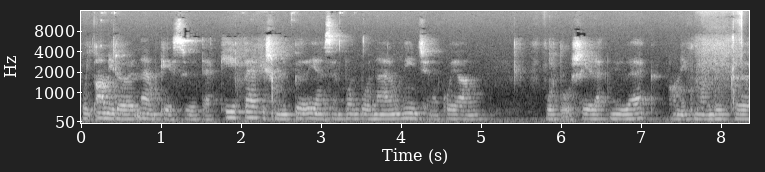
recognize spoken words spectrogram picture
hogy amiről nem készültek képek, és mondjuk ilyen szempontból nálunk nincsenek olyan fotós életművek, amik mondjuk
